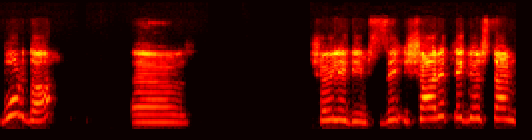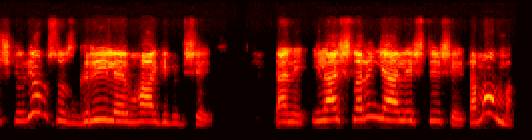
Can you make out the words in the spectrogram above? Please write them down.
burada eee, şöyle diyeyim size işaretle göstermiş görüyor musunuz? Gri levha gibi bir şey. Yani ilaçların yerleştiği şey tamam mı?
